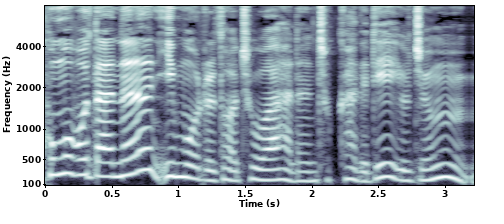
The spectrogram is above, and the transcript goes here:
고모보다는 이모를 더 좋아하는 조카들이 요즘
